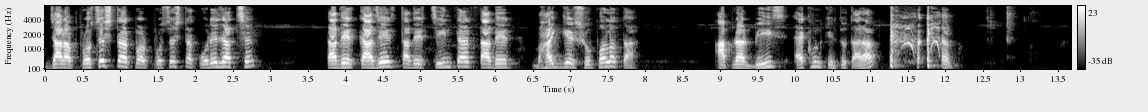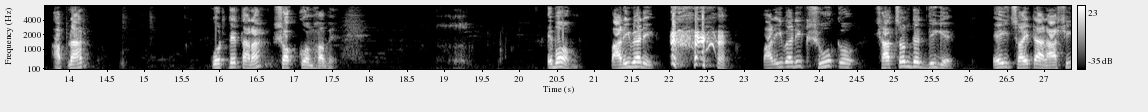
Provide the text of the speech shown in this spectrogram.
যারা প্রচেষ্টার পর প্রচেষ্টা করে যাচ্ছে, তাদের কাজের, তাদের চিন্তার, তাদের ভাগ্যের সুফলতা আপনার বীজ, এখন কিন্তু তারা আপনার করতে তারা সক্ষম হবে। এবং পারিবারিক পারিবারিক সুখ ও স্বাচ্ছন্দ্যের দিকে এই ছয়টা রাশি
